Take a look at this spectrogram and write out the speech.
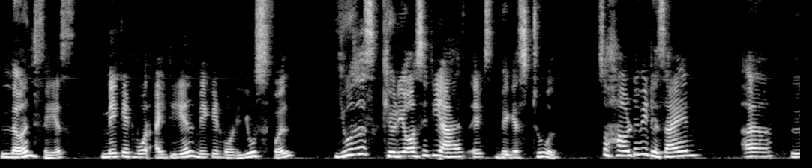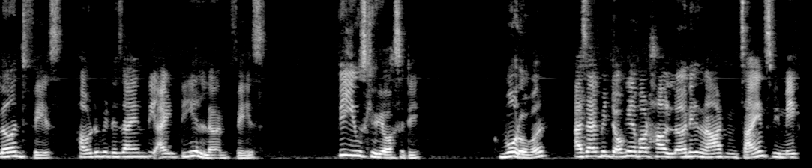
learn phase, make it more ideal, make it more useful, uses curiosity as its biggest tool. So, how do we design a learned phase. How do we design the ideal learn phase? We use curiosity. Moreover, as I've been talking about how learning is an art and science, we make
